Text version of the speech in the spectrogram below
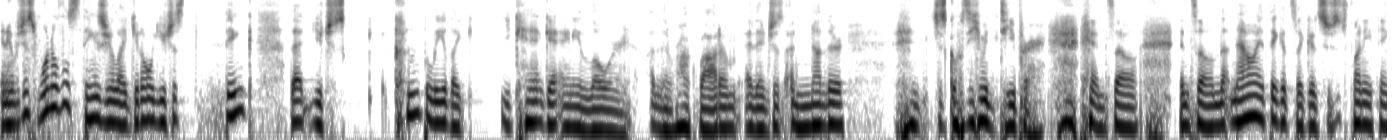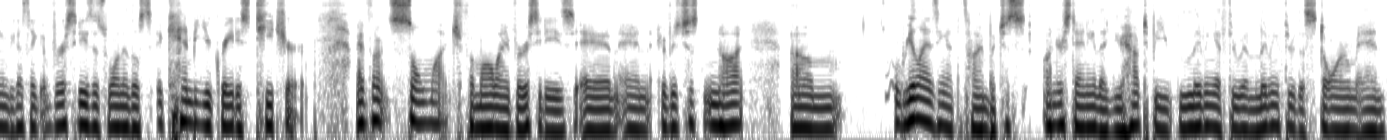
and it was just one of those things you're like you know you just think that you just couldn't believe like you can't get any lower than rock bottom and then just another it just goes even deeper. And so and so now i think it's like it's just a funny thing because like adversities is one of those it can be your greatest teacher. I've learned so much from all my adversities and and it was just not um realizing at the time but just understanding that you have to be living it through and living through the storm. And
